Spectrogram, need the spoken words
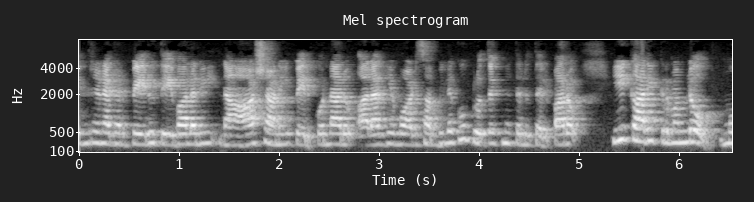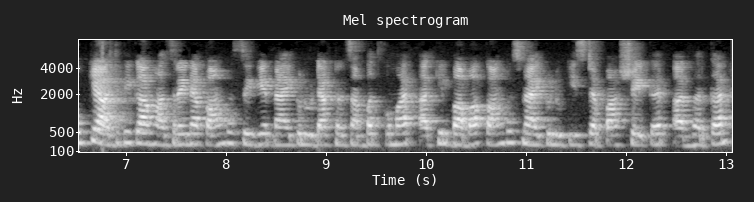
ఇంద్రనగర్ పేరు తేవాలని నా ఆశ అని పేర్కొన్నారు. అలాగే వార్డు సభ్యులకు కృతజ్ఞతలు తెలిపారు. ఈ కార్యక్రమంలో ముఖ్య అతిథిగా హాజరైన కాంగ్రెస్ సీనియర్ నాయకులు డాక్టర్ సంపత్ కుమార్ అఖిల్ బాబా కాంగ్రెస్ నాయకులు కిస్టప్ప శేఖర్ అన్వర్ ఖాన్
